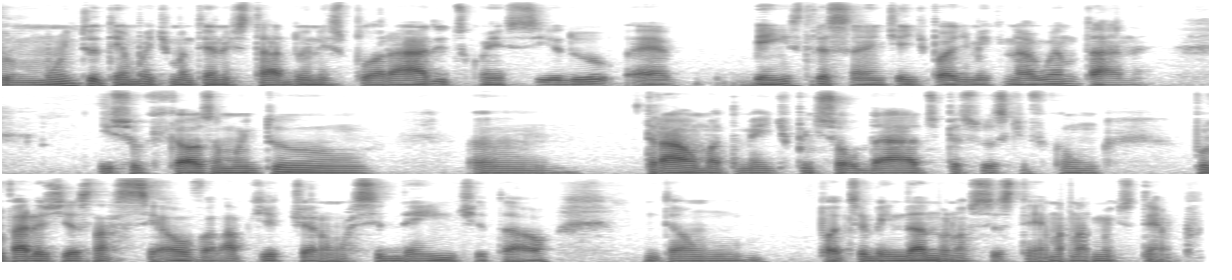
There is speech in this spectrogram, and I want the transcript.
por muito tempo a gente manter no estado inexplorado e desconhecido é bem estressante, a gente pode meio que não aguentar, né? Isso que causa muito trauma também, tipo em soldados, pessoas que ficam por vários dias na selva lá porque tiveram um acidente e tal. Então pode ser bem dano no nosso sistema há muito tempo.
